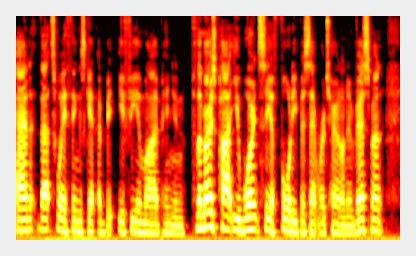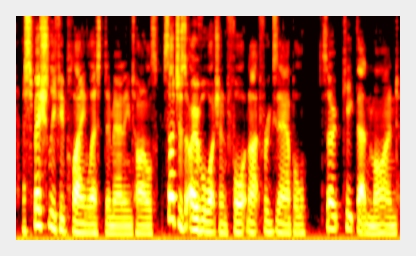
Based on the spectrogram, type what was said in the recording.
and that's where things get a bit iffy in my opinion. For the most part, you won't see a 40% return on investment, especially if you're playing less demanding titles, such as Overwatch and Fortnite for example, so keep that in mind.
